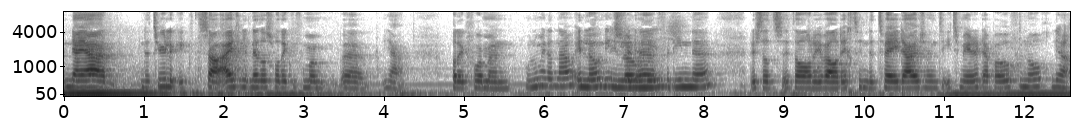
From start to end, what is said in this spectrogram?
nou ja, natuurlijk. Ik zou eigenlijk net als wat ik voor mijn, eh, ja, wat ik voor mijn, hoe noem je dat nou? In loondienst, In eh, verdiende. Dus dat zit al wel richting de 2000, iets meer daarboven nog. Ja.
